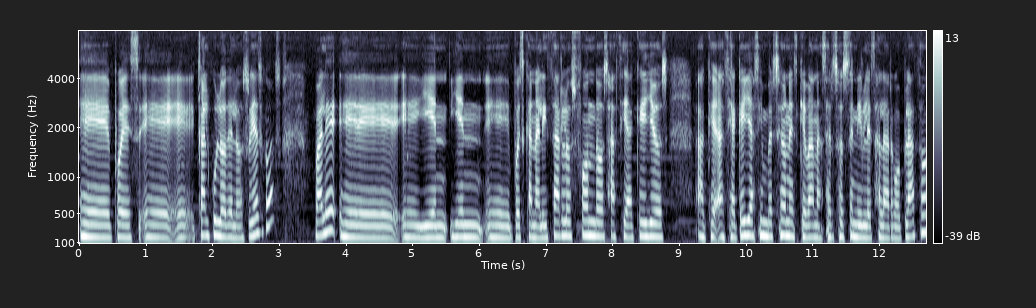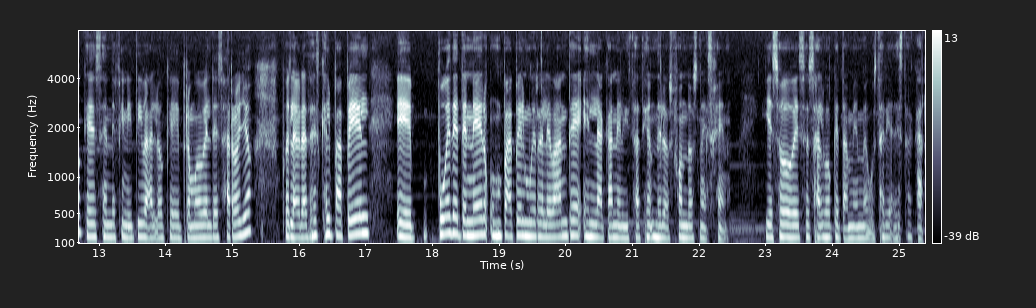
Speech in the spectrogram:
eh, pues cálculo de los riesgos, ¿vale? Eh, eh, y en, y en eh, pues canalizar los fondos hacia, aquellos, hacia aquellas inversiones que van a ser sostenibles a largo plazo, que es en definitiva lo que promueve el desarrollo, pues la verdad es que el papel puede tener un papel muy relevante en la canalización de los fondos NESGEN. Y eso, eso es algo que también me gustaría destacar.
